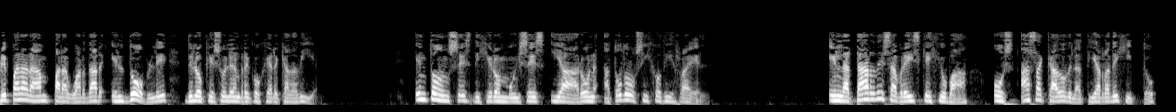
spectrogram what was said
prepararán para guardar el doble de lo que suelen recoger cada día. Entonces dijeron Moisés y Aarón a todos los hijos de Israel, en la tarde sabréis que Jehová os ha sacado de la tierra de Egipto,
